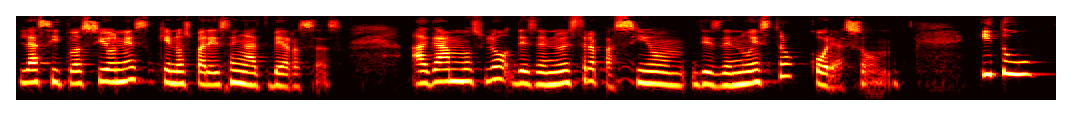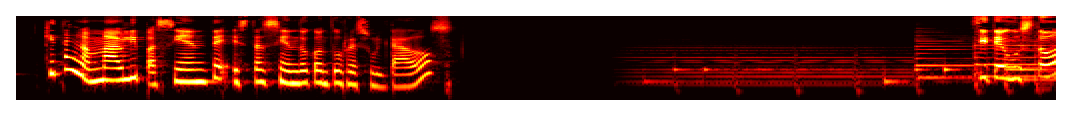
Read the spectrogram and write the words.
las situaciones que nos parecen adversas. Hagámoslo desde nuestra pasión, desde nuestro corazón. ¿Y tú, qué tan amable y paciente estás siendo con tus resultados? Si te gustó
